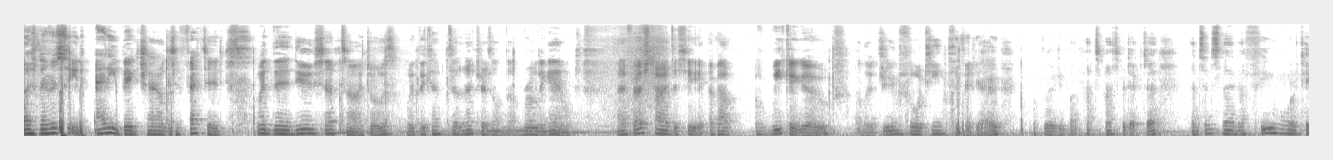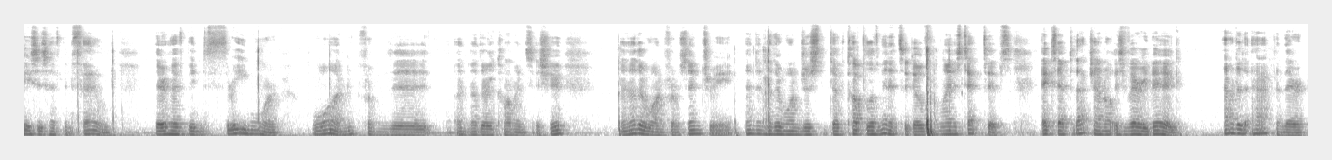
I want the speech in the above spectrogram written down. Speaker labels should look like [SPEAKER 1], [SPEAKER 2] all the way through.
[SPEAKER 1] I've never seen any big channel get affected with the new subtitles with the capital letters on them rolling out. I first started to see it about a week ago on the June 14th video uploaded by PatsPatsPredictor, and since then a few more cases have been found. There have been three more, one from the another comments issue, another one from Sentry, and another one just a couple of minutes ago from Linus Tech Tips, except that channel is very big. How did it happen there?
